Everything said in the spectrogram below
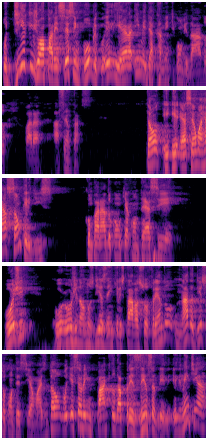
o dia que Jó aparecesse em público, ele era imediatamente convidado para assentar-se. Então, essa é uma reação que ele diz comparado com o que acontece hoje. Hoje não, nos dias em que ele estava sofrendo, nada disso acontecia mais. Então, esse era o impacto da presença dele. Ele nem tinha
